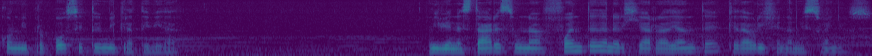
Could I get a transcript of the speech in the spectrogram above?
con mi propósito y mi creatividad. Mi bienestar es una fuente de energía radiante que da origen a mis sueños.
